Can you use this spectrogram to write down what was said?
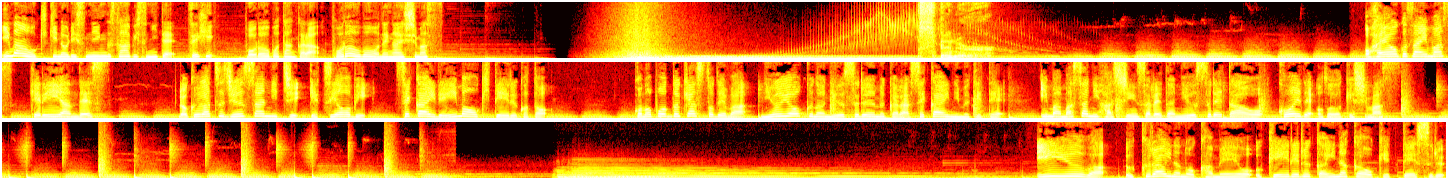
今お聞きのリスニングサービスにてぜひフォローボタンからフォローをお願いします。おはようございます。ケリーアンです。6月13日月曜日世界で今起きていること。このポッドキャストではニューヨークのニュースルームから世界に向けて今まさに発信されたニュースレターを声でお届けします EU はウクライナの加盟を受け入れるか否かを決定する。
